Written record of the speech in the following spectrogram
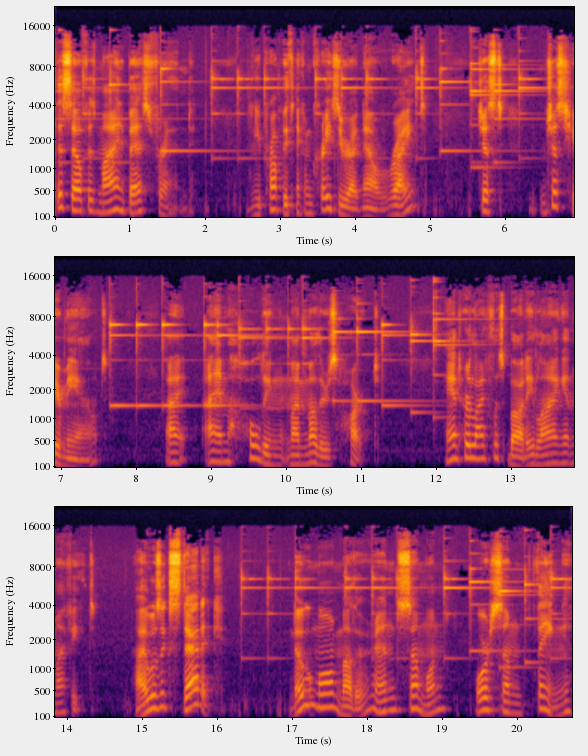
This elf is my best friend. You probably think I'm crazy right now, right? Just just hear me out. I I am holding my mother's heart and her lifeless body lying at my feet. I was ecstatic. No more mother and someone or something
